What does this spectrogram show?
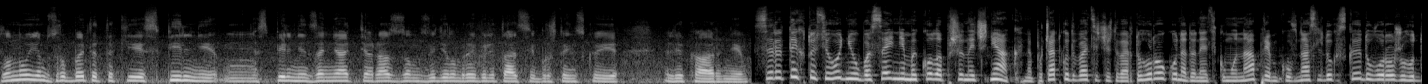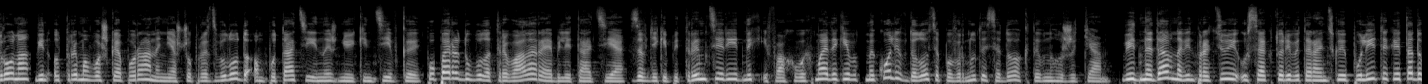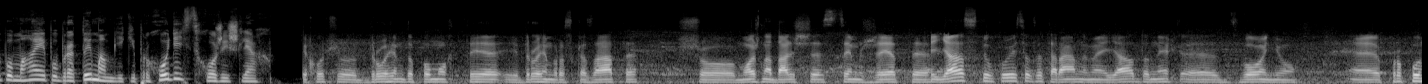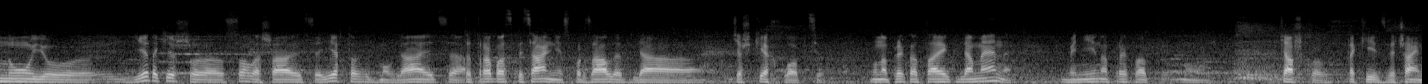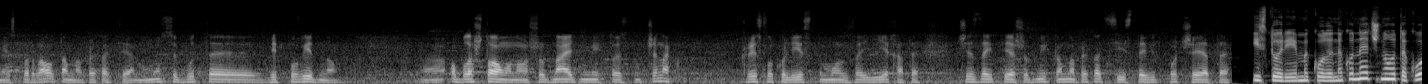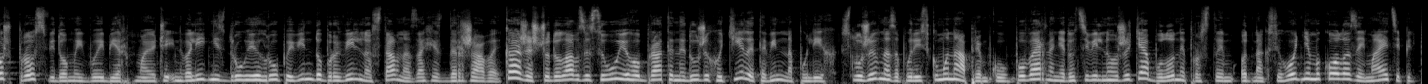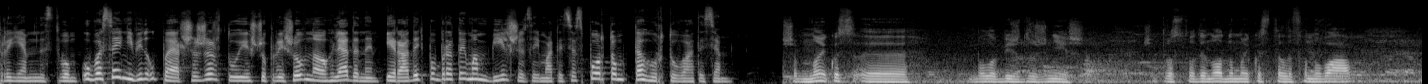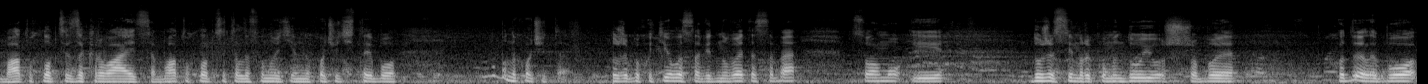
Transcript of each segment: Плануємо зробити такі спільні, спільні заняття разом з відділом реабілітації Бурштинської лікарні. Серед тих, хто сьогодні у басейні Микола Пшеничняк. На початку 24-го року на Донецькому напрямку внаслідок скиду ворожого дрона він отримав важке поранення, що призвело до ампутації нижньої кінцівки. Попереду була тривала реабілітація. Завдяки підтримці рідних і фахових медиків Миколі вдалося повернутися до активного життя. Віднедавна він працює у секторі ветеранської політики та допомагає побратимам, які проходять схожий шлях. Я хочу другим допомогти і другим розказати, що можна далі з цим жити. Я спілкуюся з ветеранами, я до них е, дзвоню, е, пропоную. Є такі, що соглашаються, є хто відмовляється. Це треба спеціальні спортзали для тяжких хлопців. Ну, наприклад, так як для мене, мені, наприклад, ну, тяжко в такий звичайний спортзал, там, наприклад, мусить бути відповідно е, облаштовано, щоб навіть міг хтось чи на крісло колісному заїхати, чи зайти, щоб міг там, наприклад, сісти, відпочити. Історія Миколи Наконечного також про свідомий вибір. Маючи інвалідність другої групи, він добровільно став на захист держави. Каже, що до лав ЗСУ його брати не дуже хотіли, та він наполіг. Служив на запорізькому напрямку. Повернення до цивільного життя було непростим. Однак сьогодні Микола займається підприємництвом. У басейні він уперше жартує, що прийшов на оглядини і радить побратимам більше займатися спортом та гуртуватися. Щоб воно якось е, було більш дружніше, щоб просто один одному якось телефонував. Багато хлопців закриваються, багато хлопців телефонують, їм не хочуть йти, бо, ну, бо не хочуть. Дуже би хотілося відновити себе в цьому і дуже всім рекомендую, щоб ходили, бо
